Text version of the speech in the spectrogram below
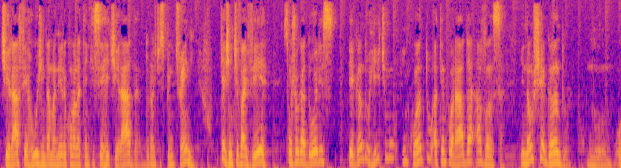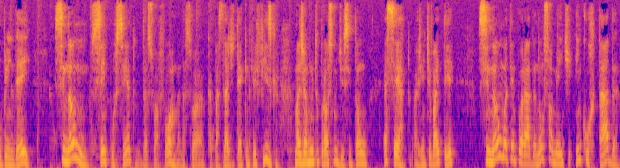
tirar a ferrugem da maneira como ela tem que ser retirada durante o Spring Training, o que a gente vai ver são jogadores pegando o ritmo enquanto a temporada avança e não chegando no Opening Day se não 100% da sua forma, da sua capacidade técnica e física, mas já muito próximo disso. Então, é certo, a gente vai ter, se não uma temporada não somente encurtada,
